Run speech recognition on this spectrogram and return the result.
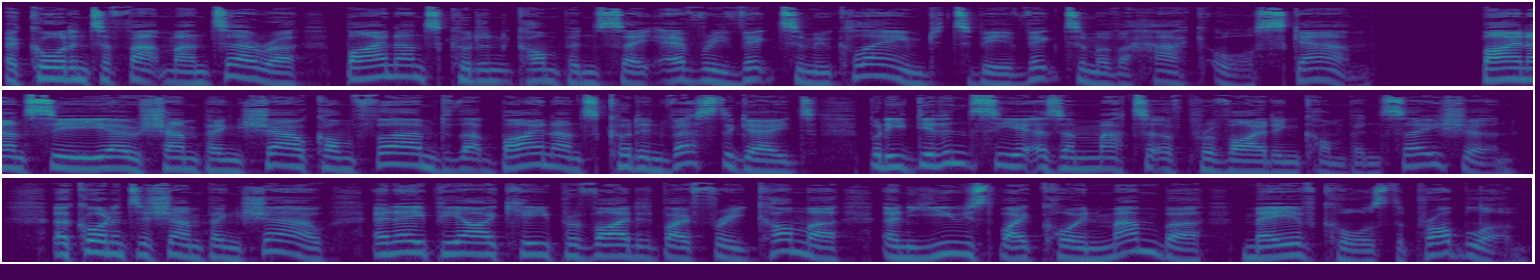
According to Fat Fatmanterra, Binance couldn't compensate every victim who claimed to be a victim of a hack or scam. Binance CEO Changpeng Zhao confirmed that Binance could investigate, but he didn't see it as a matter of providing compensation. According to Changpeng Zhao, an API key provided by FreeComma and used by CoinMamba may have caused the problem.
